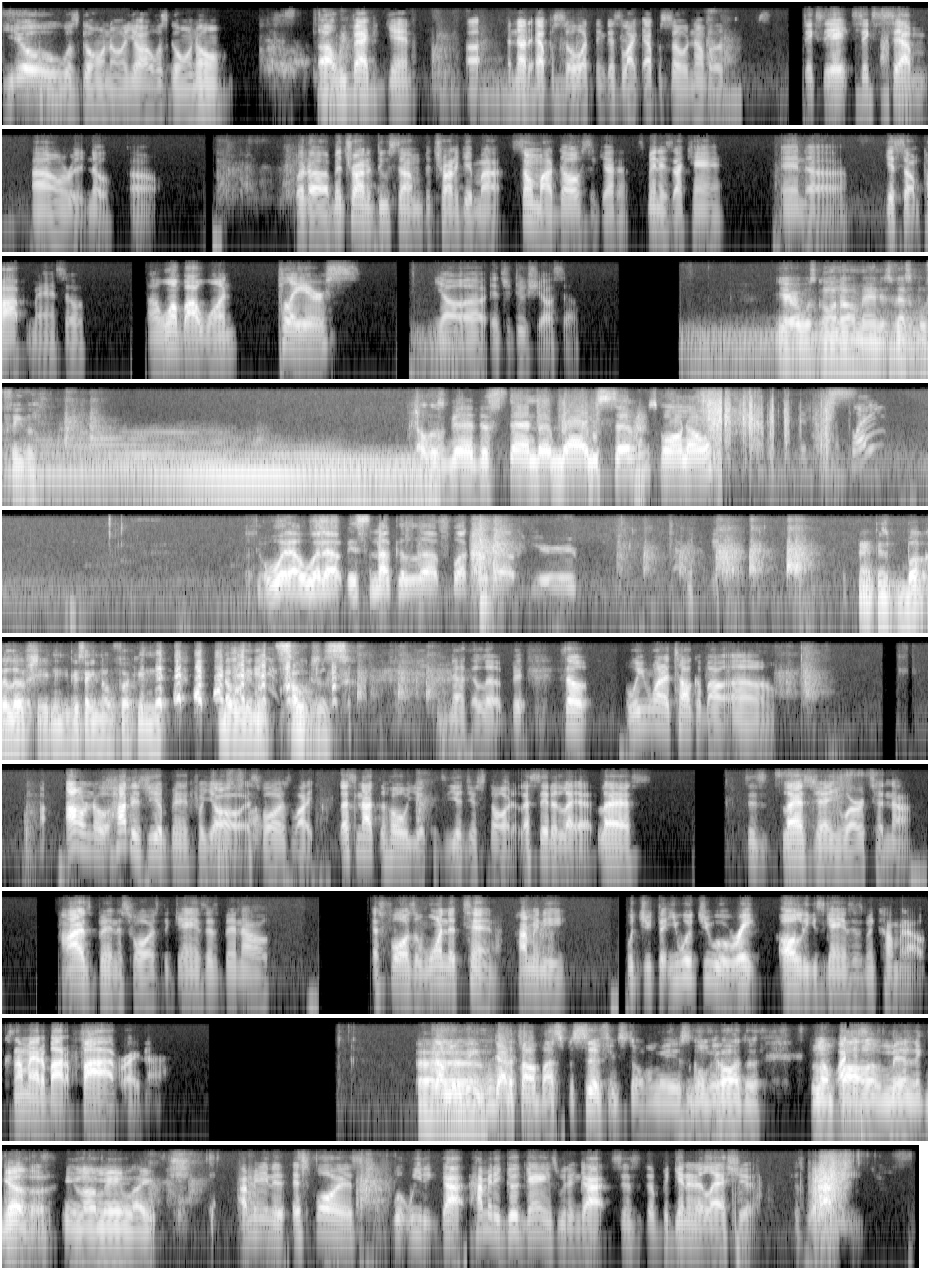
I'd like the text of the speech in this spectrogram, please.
Yo, what's going on, y'all? What's going on? Uh, we back again. Uh, another episode. I think this like episode number 68, 67. I don't really know. Uh, but uh, I've been trying to do something. Been trying to get my some of my dogs together as many as I can, and uh, get something popping, man. So, uh, one by one, players, y'all uh, introduce yourself. Yo, what's going on, man? It's Invincible Fever. Yo, what's good? This stand up guy 87. What's going on? Play? What up, what up? It's knuckle up, buckle up, you're Man, this buckle up shit, nigga. This ain't no fucking no limit soldiers. Knuckle up. bit. So we want to talk about. Um, I- I don't know how this year been for y'all as far as like. Let's not the whole year because the year just started. Let's say the la- last since last January to now. How it's been as far as the games that's been out. As far as a one to ten, how many would you think you would you will rate all these games that's been coming out? Because I'm at about a five right now. Uh, I mean, we, we got to talk about specifics, though. I mean, it's going to be hard to lump I all of them in together. You know what I mean? Like, I mean, as far as what we done got, how many good games we done got since the beginning of last year is what I mean.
